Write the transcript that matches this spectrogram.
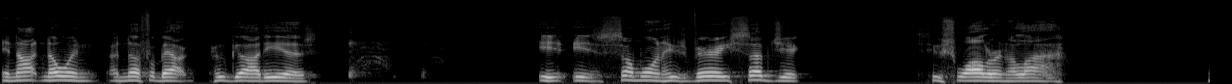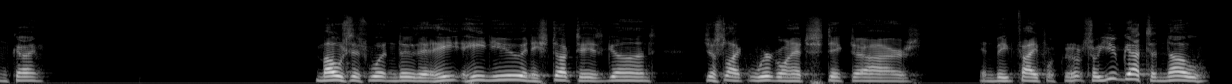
and not knowing enough about who God is is, is someone who's very subject to swallowing a lie. Okay? Moses wouldn't do that. He, he knew and he stuck to his guns, just like we're going to have to stick to ours and be faithful. So you've got to know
